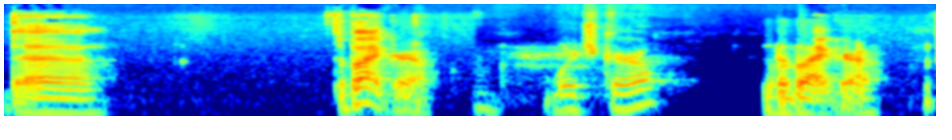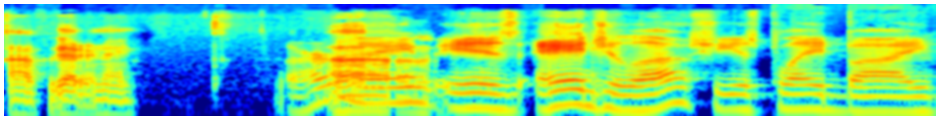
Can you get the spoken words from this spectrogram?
The the black girl. Which girl? The black girl. I forgot her name. Her uh, name is Angela. She is played by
